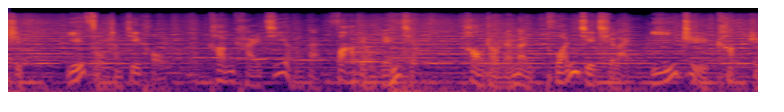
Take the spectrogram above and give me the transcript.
士，也走上街头，慷慨激昂地发表演讲，号召人们团结起来，一致抗日。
